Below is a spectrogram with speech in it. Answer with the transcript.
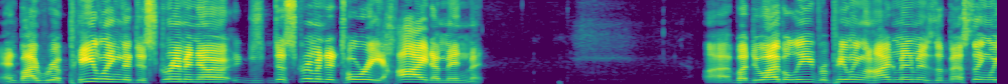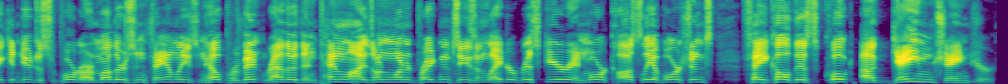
and by repealing the discrimina- discriminatory Hyde Amendment. Uh, but do I believe repealing the Hyde Amendment is the best thing we can do to support our mothers and families and help prevent rather than penalize unwanted pregnancies and later riskier and more costly abortions? Faye called this, quote, a game changer.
